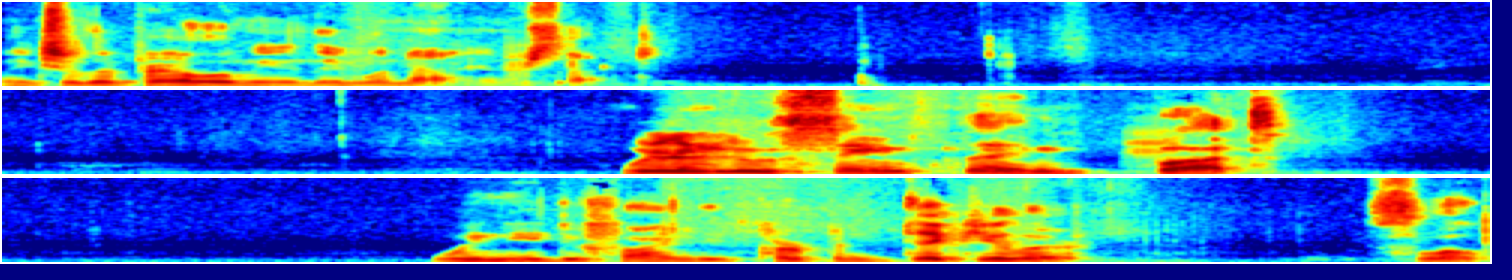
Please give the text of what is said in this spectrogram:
make sure they're parallel, meaning they would not intersect. We're going to do the same thing, but we need to find the perpendicular slope.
